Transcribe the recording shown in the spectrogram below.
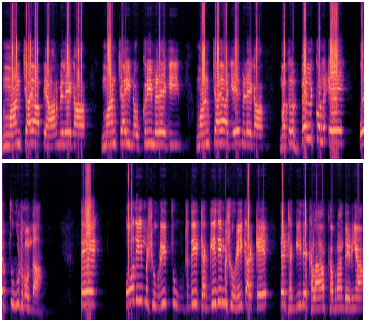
ਮਨ ਚਾਹਿਆ ਪਿਆਰ ਮਿਲੇਗਾ ਮਨ ਚਾਹੀ ਨੌਕਰੀ ਮਿਲੇਗੀ ਮਨ ਚਾਹਿਆ ਇਹ ਮਿਲੇਗਾ ਮਤਲਬ ਬਿਲਕੁਲ ਇਹ ਉਹ ਝੂਠ ਹੁੰਦਾ। ਤੇ ਉਹਦੀ ਮਸ਼ਹੂਰੀ ਝੂਠ ਦੀ ਠੱਗੀ ਦੀ ਮਸ਼ਹੂਰੀ ਕਰਕੇ ਤੇ ਠੱਗੀ ਦੇ ਖਿਲਾਫ ਖਬਰਾਂ ਦੇਣੀਆਂ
